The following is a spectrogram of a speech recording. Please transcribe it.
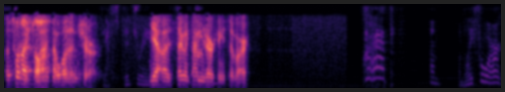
That's what I thought. I wasn't sure. Yeah, uh, second time directing so far. Crap! I'm, I'm late for work.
